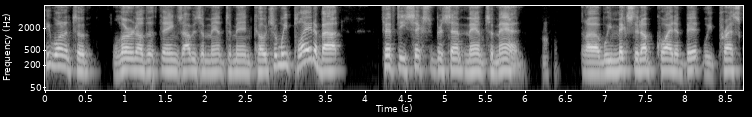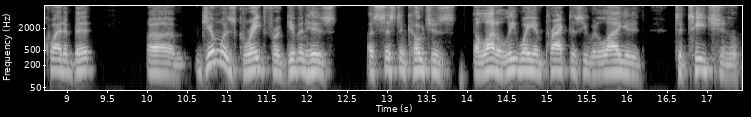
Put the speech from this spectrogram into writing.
He wanted to learn other things. I was a man to man coach, and we played about 50, 60 percent man to man. Uh, we mixed it up quite a bit. We pressed quite a bit. Uh, Jim was great for giving his assistant coaches a lot of leeway in practice. He would allow you to, to teach. And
